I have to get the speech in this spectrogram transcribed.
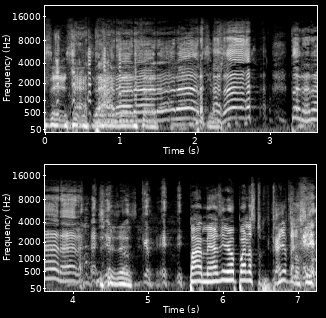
Sí, sí, sí. Pa, me das dinero para los. Cállate los dije.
